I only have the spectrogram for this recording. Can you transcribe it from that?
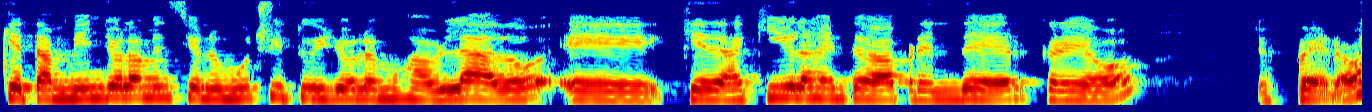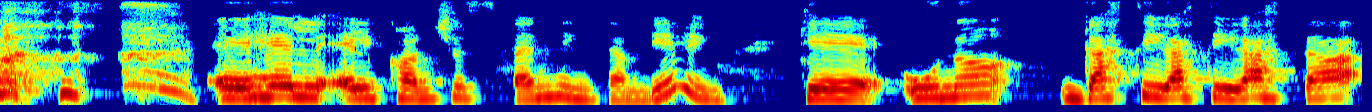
que también yo la menciono mucho y tú y yo lo hemos hablado, eh, que de aquí la gente va a aprender, creo, yo espero, es el, el conscious spending también, que uno gasta y gasta y gasta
